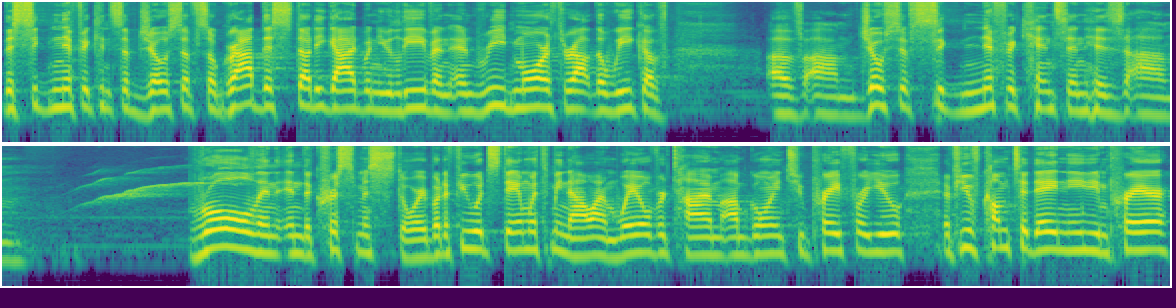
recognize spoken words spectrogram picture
the significance of Joseph. So grab this study guide when you leave and, and read more throughout the week of, of um, Joseph's significance and his, um, role in, in the Christmas story. But if you would stand with me now, I'm way over time. I'm going to pray for you. If you've come today needing prayer,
